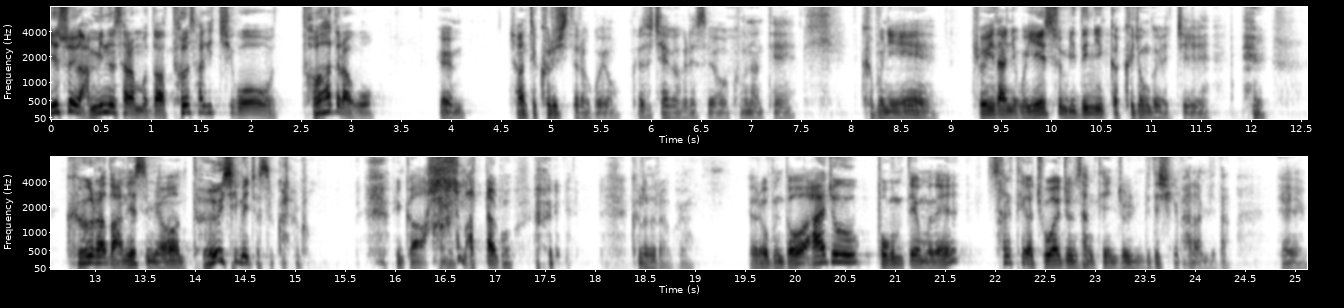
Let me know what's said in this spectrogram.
예수님 안 믿는 사람보다 더 사기치고 더 하더라고. 그 저한테 그러시더라고요. 그래서 제가 그랬어요. 그분한테 그분이 교회 다니고 예수 믿으니까 그 정도였지. 그거라도 안 했으면 더 심해졌을 거라고. 그러니까, 아, 맞다고. 그러더라고요. 여러분도 아주 복음 때문에 상태가 좋아진 상태인 줄 믿으시기 바랍니다. 예.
